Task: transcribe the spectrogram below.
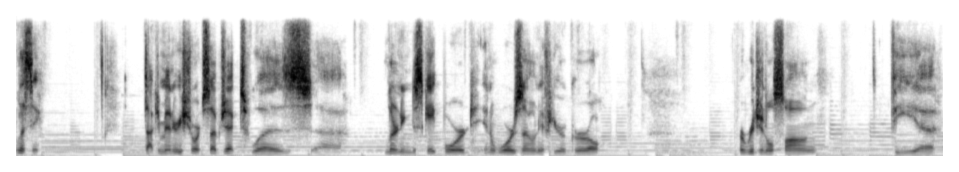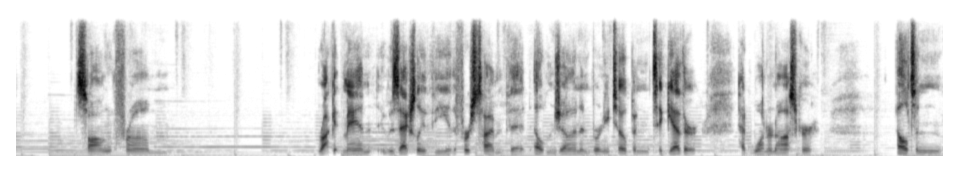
let's see. Documentary short subject was uh, learning to skateboard in a war zone if you're a girl. Original song, the uh, song from Rocketman. It was actually the the first time that Elton John and Bernie Taupin together had won an Oscar. Elton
